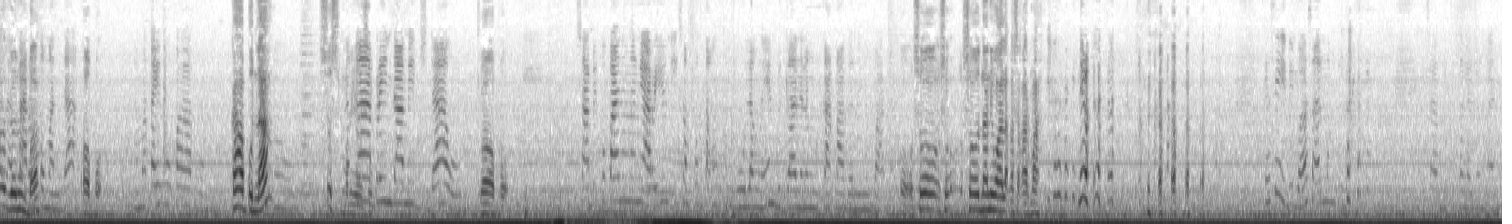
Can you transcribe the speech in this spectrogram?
bata, ganun parang ba? tumanda. Opo. Namatay ho kahapon. Kahapon lang? Oo. Sus, Maria. Nagka brain damage daw. Opo. Sabi ko, paano nangyari yun? Isang taong gulang na yun, bigla na lang magkakaganon yung bata. Oo. So, so, so naniwala ka sa karma? Ba? Kasi, di ba, saan lang, sabi ko talagang ano.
